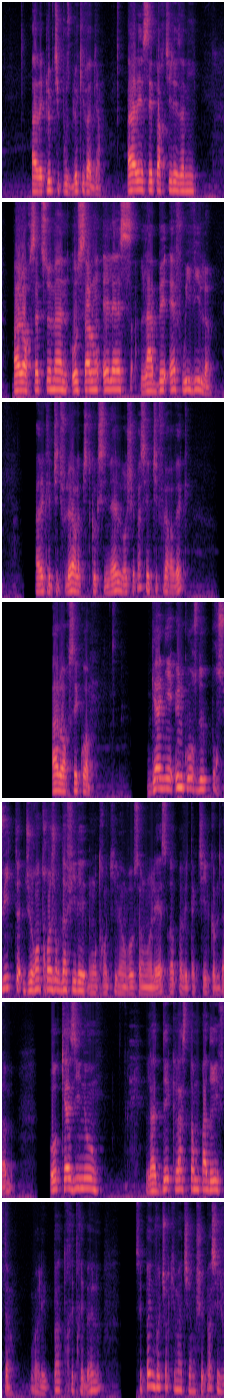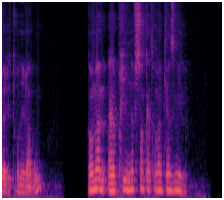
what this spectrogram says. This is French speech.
Avec le petit pouce bleu qui va bien. Allez, c'est parti les amis. Alors, cette semaine, au salon LS, la BF Weeville. Avec les petites fleurs, la petite coccinelle. Moi, je sais pas s'il y a des petites fleurs avec. Alors, c'est quoi? Gagner une course de poursuite durant 3 jours d'affilée. Bon, tranquille, hein, on va au salon LS. Hop, avec tactile, comme d'hab. Au casino, la D-Class Tampa Drift. Elle est pas très très belle. C'est pas une voiture qui m'attire. Je sais pas si je vais aller tourner la roue. Quand même, un prix 995 000.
